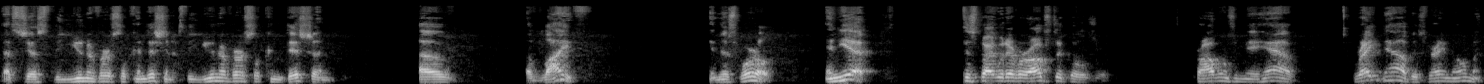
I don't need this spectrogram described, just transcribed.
That's just the universal condition. It's the universal condition of, of life in this world. And yet, despite whatever obstacles or problems we may have, right now, this very moment,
